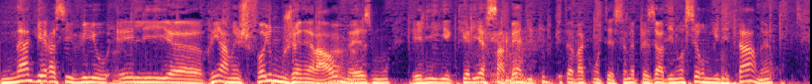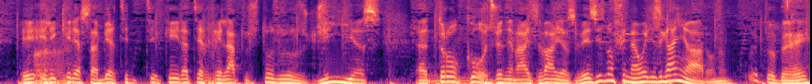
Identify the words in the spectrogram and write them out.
Na guerra civil, ele uh, realmente foi um general uhum. mesmo. Ele queria saber de tudo que estava acontecendo, apesar de não ser um militar, né? Ele queria saber, queria ter relatos todos os dias, uh, trocou os generais várias vezes e no final eles ganharam. Né? Muito bem.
